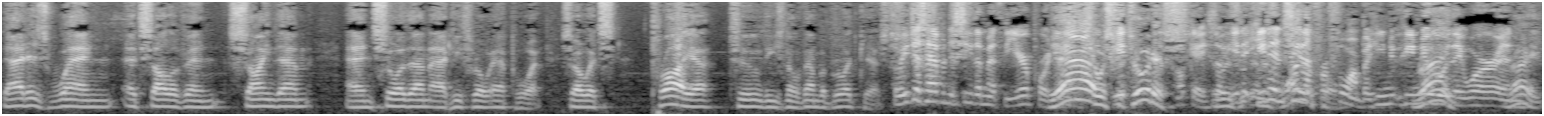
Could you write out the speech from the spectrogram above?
that is when Ed Sullivan signed them and saw them at Heathrow Airport. So it's prior to these November broadcasts. So he just happened to see them at the airport. He Yeah, it was he- fortuitous. Okay, so was- he, he didn't see them perform, but he knew, he knew where they were. And, right.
